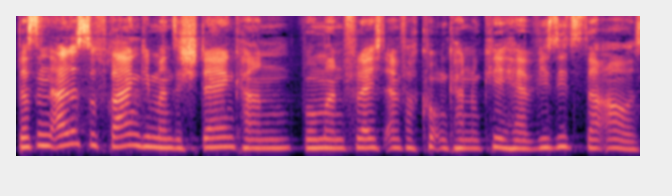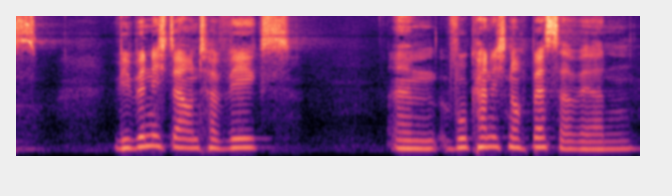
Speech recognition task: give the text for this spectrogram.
Das sind alles so Fragen, die man sich stellen kann, wo man vielleicht einfach gucken kann, okay, Herr, wie sieht's da aus? Wie bin ich da unterwegs? Ähm, wo kann ich noch besser werden?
